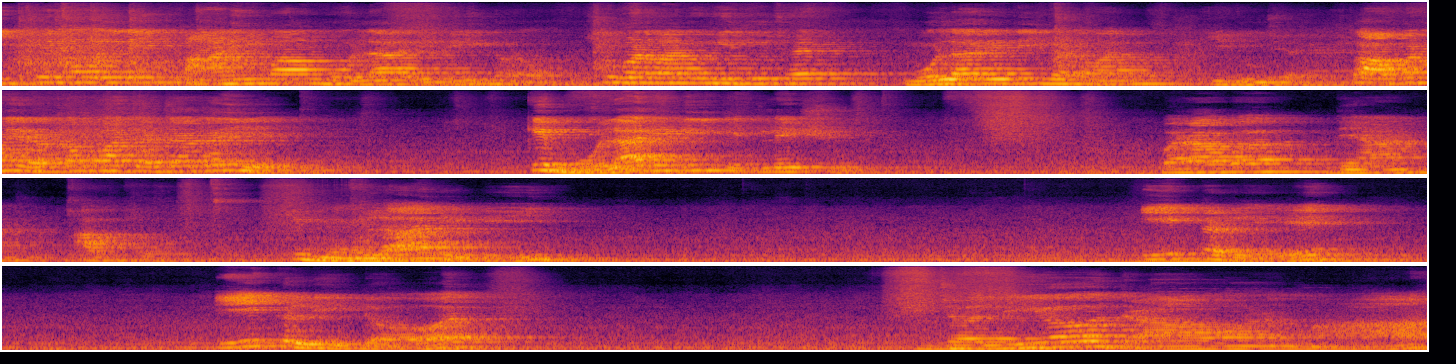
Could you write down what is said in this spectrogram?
ઇથેનોલની પાણીમાં મોલારિટી ગણો. શું ગણવાનું કીધું છે? મોલારિટી ગણવાનું કીધું છે. તો આપણને રકમમાં ચર્ચા કરીએ કે મોલારિટી એટલે શું? બરાબર? ધ્યાન આપજો. કે મોલારિટી એટલે એક લીટર જલીય દ્રાવણમાં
